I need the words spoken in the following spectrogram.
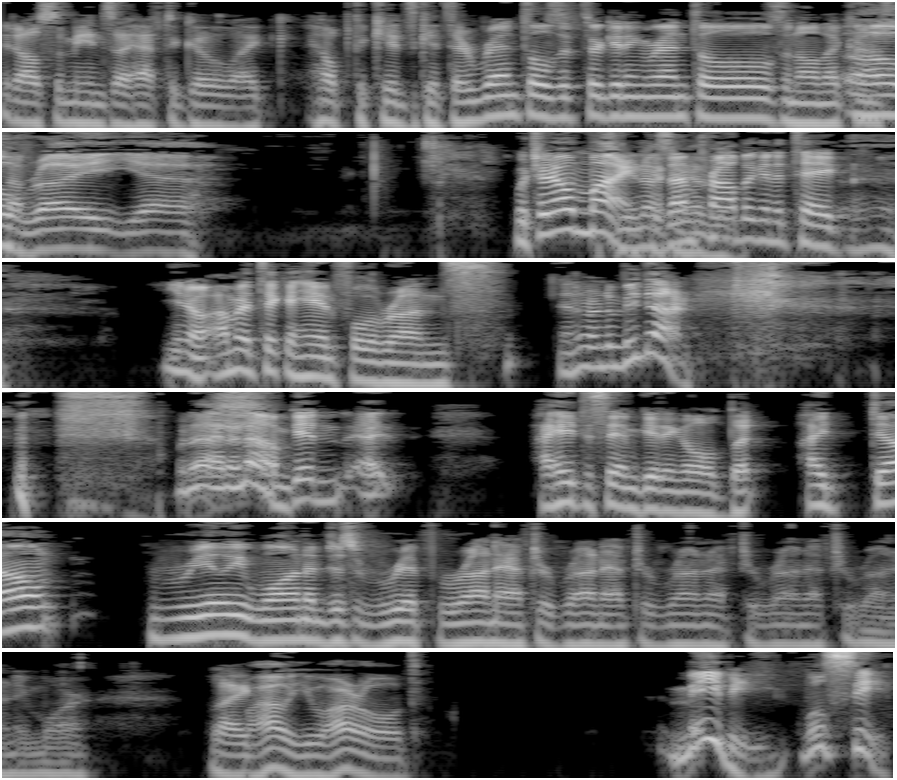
it also means I have to go like help the kids get their rentals if they're getting rentals and all that kind of stuff. oh right, yeah. Which I don't mind because I'm probably going to take uh, you know, I'm going to take a handful of runs and I'm going to be done. but I don't know. I'm getting, I, I hate to say I'm getting old, but I don't really want to just rip run after run after run after run after run anymore. Like, wow, you are old. maybe we'll see.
